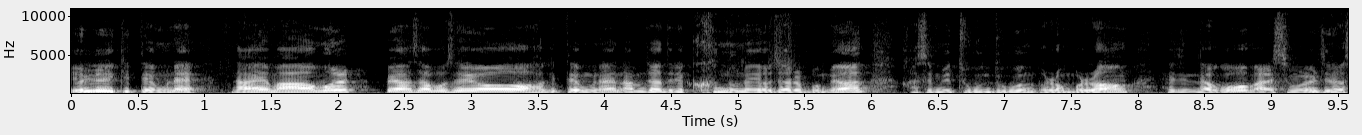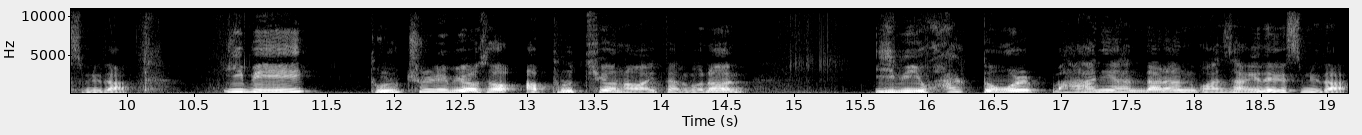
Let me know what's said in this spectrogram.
열려 있기 때문에 나의 마음을 빼앗아 보세요 하기 때문에 남자들이 큰 눈의 여자를 보면 가슴이 두근두근 벌렁벌렁 해진다고 말씀을 드렸습니다. 입이 돌출입이어서 앞으로 튀어나와 있다는 것은 입이 활동을 많이 한다는 관상이 되겠습니다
